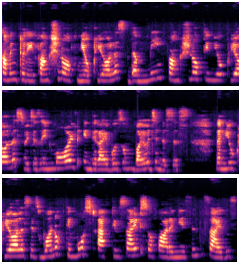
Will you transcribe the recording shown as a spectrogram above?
coming to the function of nucleolus, the main function of the nucleolus which is involved in the ribosome biogenesis. The nucleolus is one of the most active sites of RNA synthesis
